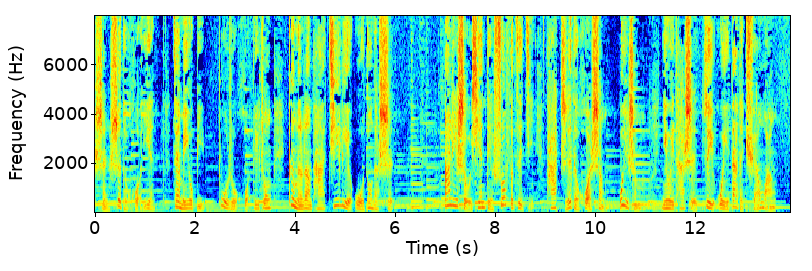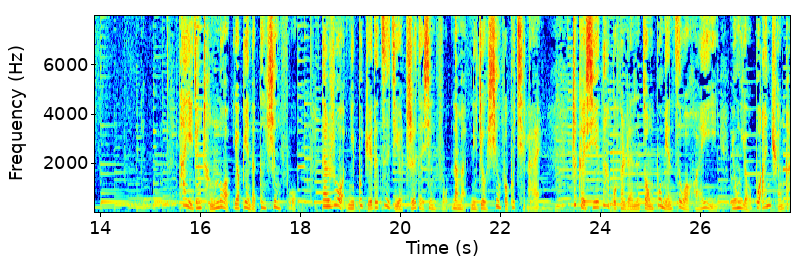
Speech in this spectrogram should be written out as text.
审视的火焰，再没有比步入火堆中更能让他激烈舞动的事。阿里首先得说服自己，他值得获胜。为什么？因为他是最伟大的拳王。他已经承诺要变得更幸福，但若你不觉得自己值得幸福，那么你就幸福不起来。只可惜，大部分人总不免自我怀疑，拥有不安全感。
